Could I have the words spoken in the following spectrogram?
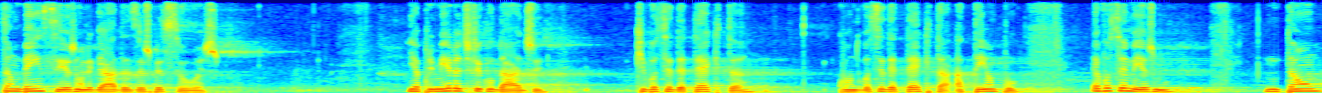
também sejam ligadas às pessoas. E a primeira dificuldade que você detecta, quando você detecta a tempo, é você mesmo. Então,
